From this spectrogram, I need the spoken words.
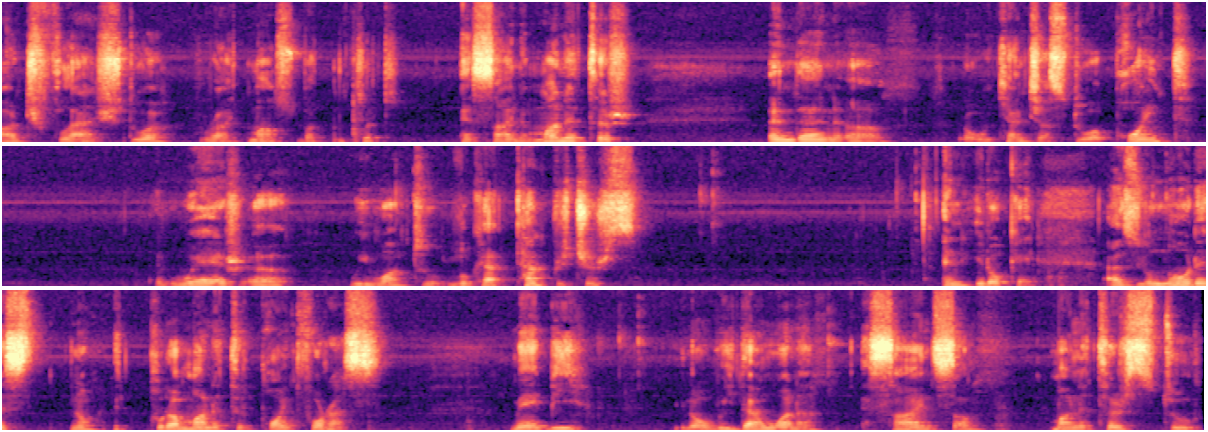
large flash, do a right mouse button click, assign a monitor and then uh, we can just do a point where uh, we want to look at temperatures and hit OK. As you'll notice, you know, it put a monitor point for us. Maybe, you know, we then want to assign some monitors to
